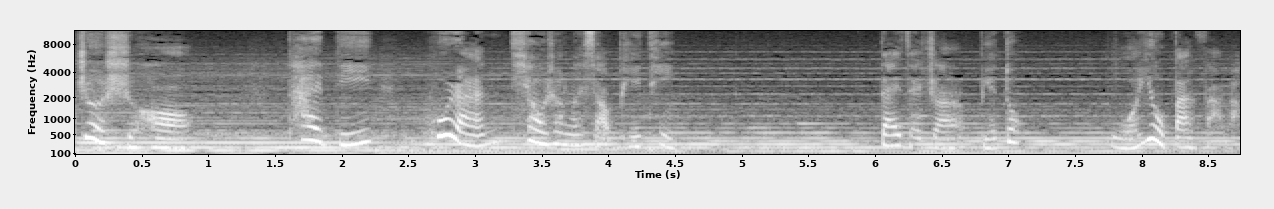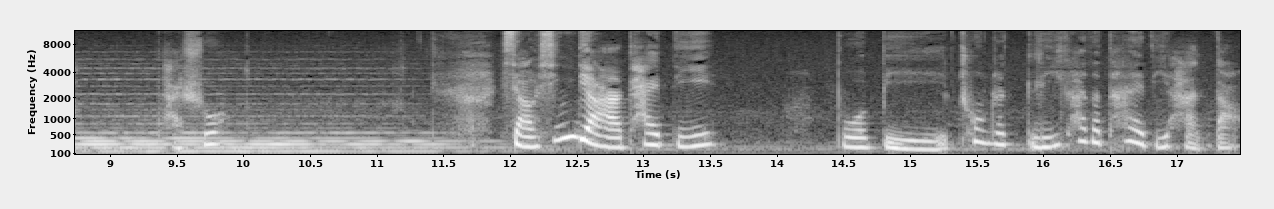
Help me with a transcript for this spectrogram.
这时候，泰迪忽然跳上了小皮艇，待在这儿别动，我有办法了。他说。小心点儿，泰迪！波比冲着离开的泰迪喊道。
